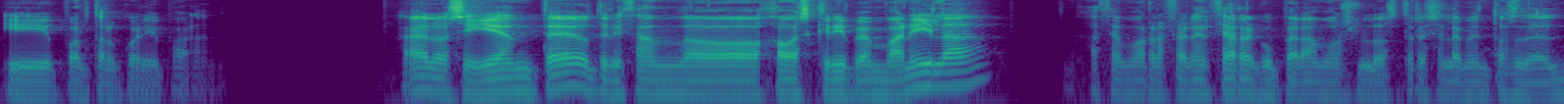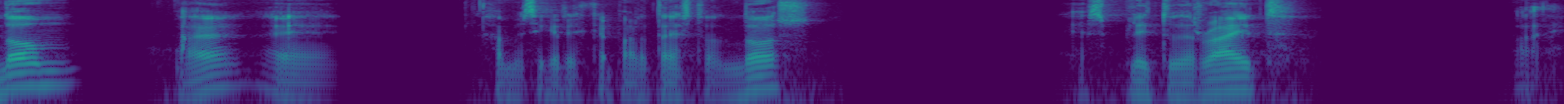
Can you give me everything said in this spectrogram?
y Portal Query Parent. lo siguiente, utilizando JavaScript en Vanilla, hacemos referencia, recuperamos los tres elementos del DOM. Eh, déjame si queréis que parta esto en dos. Split to the right. Vale.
